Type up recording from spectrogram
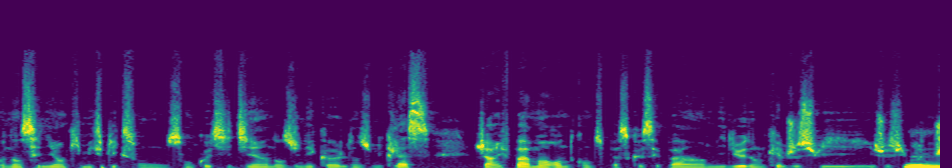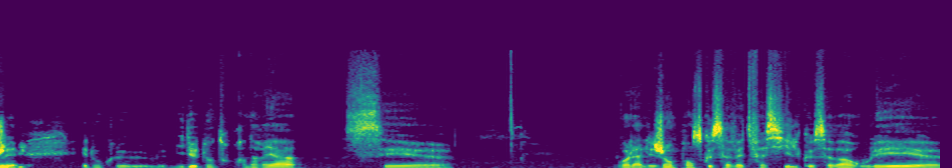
un enseignant qui m'explique son, quotidien dans une école, dans une classe, j'arrive pas à m'en rendre compte parce que c'est pas un milieu dans lequel je suis, je suis plongé. Et donc le, milieu de l'entrepreneuriat, c'est euh, voilà, les gens pensent que ça va être facile, que ça va rouler, euh,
